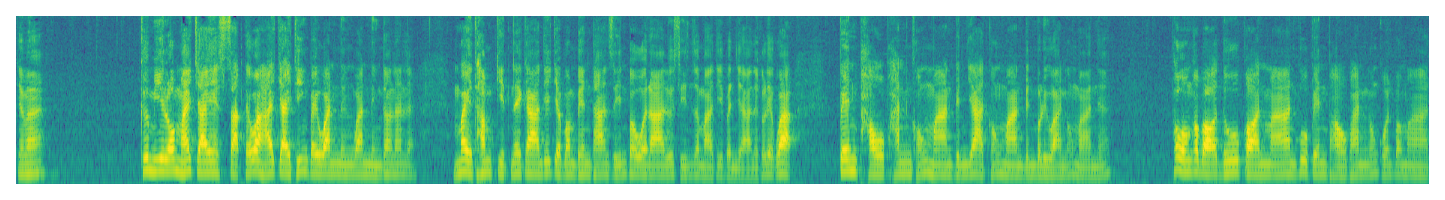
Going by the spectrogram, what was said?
ใช่ไหมคือมีลมหายใจสักแต่ว่าหายใจทิ้งไปวันหนึ่งวันหนึ่งเท่านั้นแหละ ไม่ทำกิจในการที่จะบำเพ็ญทานศีลภาวนาหรือศีลสมาธิปัญญาเนี่ยเขาเรียกว่า เป็นเผ่าพันธุ์ของมารเป็นญาติของมารเป็นบริวารของมารเนะพระองค์ก็บอกดูก่อนมารผู้เป็นเผ่าพันธุ์ของคนประมาท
